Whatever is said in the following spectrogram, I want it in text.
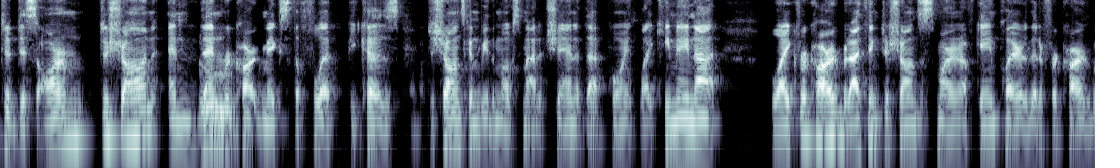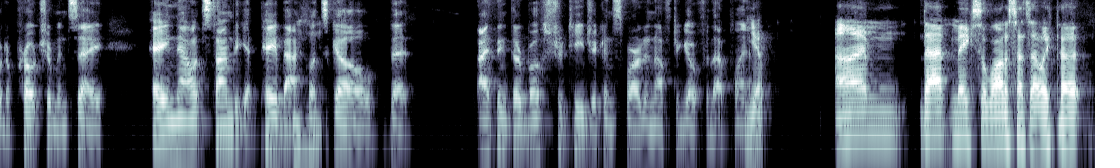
to disarm Deshawn," and then Ooh. Ricard makes the flip because Deshawn's going to be the most mad at Shan at that point. Like he may not like Ricard, but I think Deshawn's a smart enough game player that if Ricard would approach him and say, "Hey, now it's time to get payback. Mm-hmm. Let's go," that I think they're both strategic and smart enough to go for that plan. Yep. I'm that makes a lot of sense. I like that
